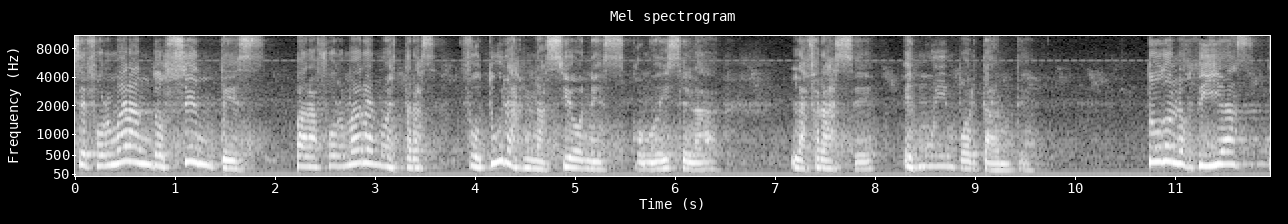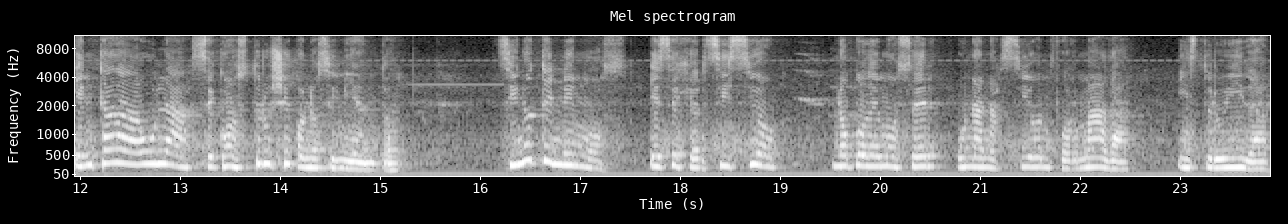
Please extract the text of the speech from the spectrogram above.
se formaran docentes para formar a nuestras futuras naciones, como dice la, la frase, es muy importante. Todos los días en cada aula se construye conocimiento. Si no tenemos ese ejercicio, no podemos ser una nación formada, instruida,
